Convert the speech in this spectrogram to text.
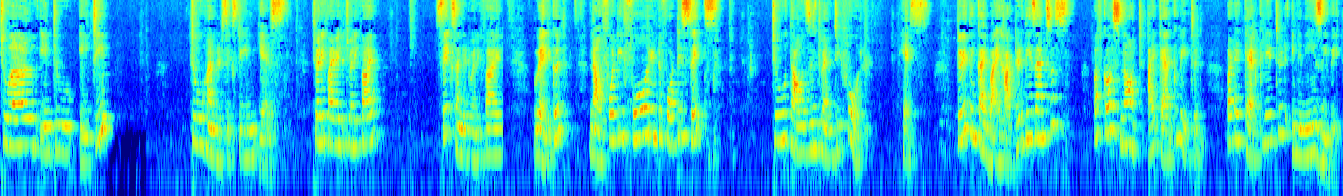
12 into 18. 216. Yes. 25 into 25. 625. Very good. Now 44 into 46, 2024. Yes. Do you think I by-hearted these answers? Of course not. I calculated, but I calculated in an easy way.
